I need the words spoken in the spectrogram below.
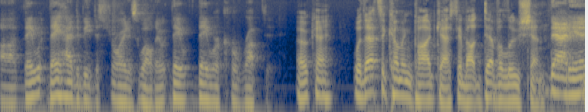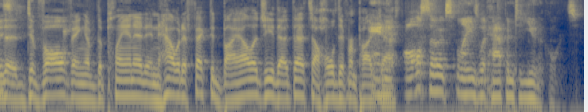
uh, they were they had to be destroyed as well they, they they were corrupted Okay. Well, that's a coming podcast about devolution. that is the devolving of the planet and how it affected biology. That that's a whole different and podcast. it also explains what happened to unicorns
